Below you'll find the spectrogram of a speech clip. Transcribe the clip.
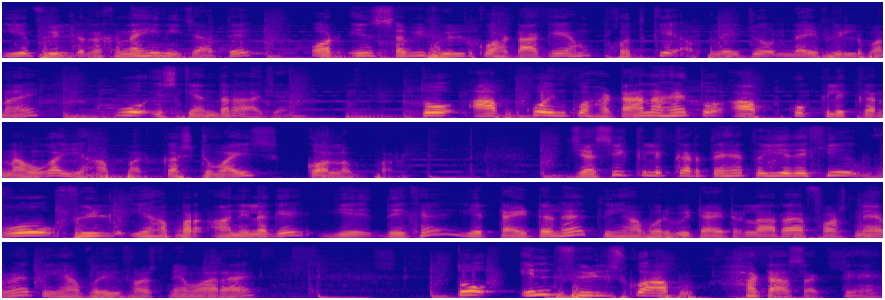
ये फ़ील्ड रखना ही नहीं चाहते और इन सभी फ़ील्ड को हटा के हम खुद के अपने जो नए फ़ील्ड बनाएँ, वो इसके अंदर आ जाएँ। तो आपको इनको हटाना है तो आपको क्लिक करना होगा यहाँ पर कस्टमाइज कॉलम पर। जैसे ही क्लिक करते हैं तो ये देखिए, वो फ़ील्ड यहाँ पर आने लगे। ये देखें, ये टाइटल है तो यहाँ पर भी टाइटल आ रहा है, फ़र्स्ट नेम है तो यहाँ पर भी फ़र्स्ट नेम आ रहा है। तो इन फील्ड्स को आप हटा सकते हैं।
